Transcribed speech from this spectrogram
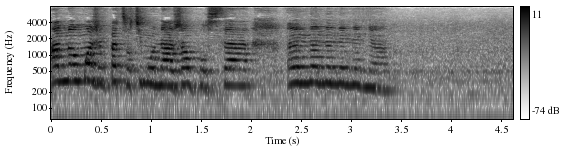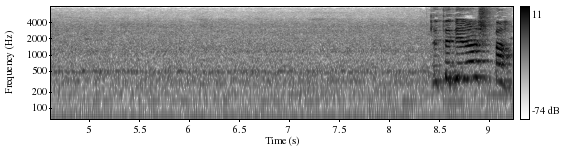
Ah non, moi je ne vais pas sortir mon argent pour ça. Ah non, non, non, non, non. Ne te dérange pas.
